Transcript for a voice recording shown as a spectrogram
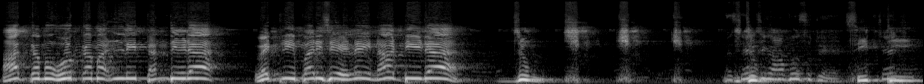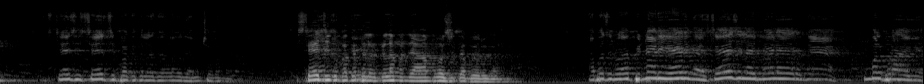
ஆக்கமும் ஊக்கம் அள்ளி தந்திட வெற்றி பரிசுகளை நாட்டிட. ஜும் ஸ்டேஜுக்கு ஆப்போசிட்டு சிட்டி ஸ்டேஜ் ஸ்டேஜ் பக்கத்தில் இருக்கிறவங்கள கொஞ்சம் அனுப்பிச்சு விடுங்க. ஸ்டேஜுக்கு பக்கத்துல இருக்கலாம் கொஞ்சம் ஆப்போசிட்டா போயிருங்க. ஆப்போசிட் பின்னாடி ஏறுங்க ஸ்டேஜில் மேலே ஏறுங்க கும்பல் போடாதீங்க.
